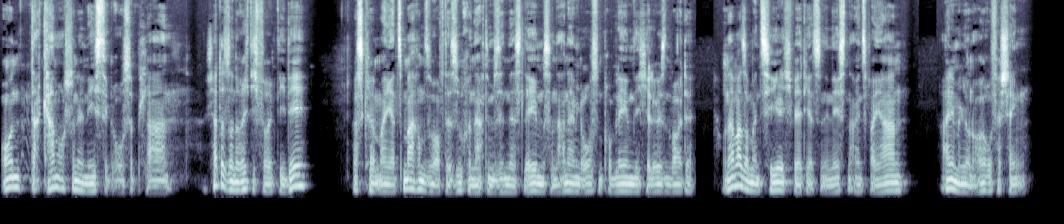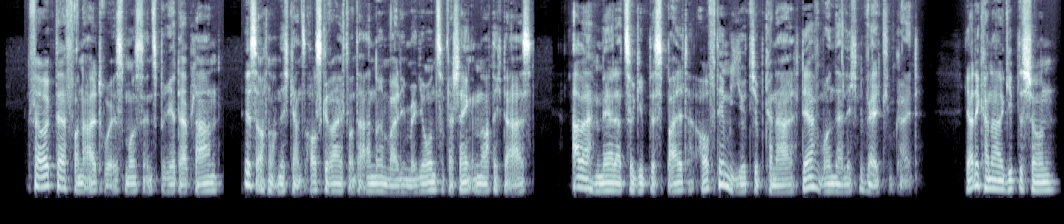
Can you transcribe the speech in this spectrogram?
Und da kam auch schon der nächste große Plan. Ich hatte so eine richtig verrückte Idee was könnte man jetzt machen, so auf der Suche nach dem Sinn des Lebens und anderen großen Problemen, die ich hier lösen wollte. Und dann war so mein Ziel, ich werde jetzt in den nächsten ein, zwei Jahren eine Million Euro verschenken. verrückter, von Altruismus inspirierter Plan ist auch noch nicht ganz ausgereift, unter anderem, weil die Million zu verschenken noch nicht da ist. Aber mehr dazu gibt es bald auf dem YouTube-Kanal der wunderlichen Weltklugheit. Ja, den Kanal gibt es schon,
